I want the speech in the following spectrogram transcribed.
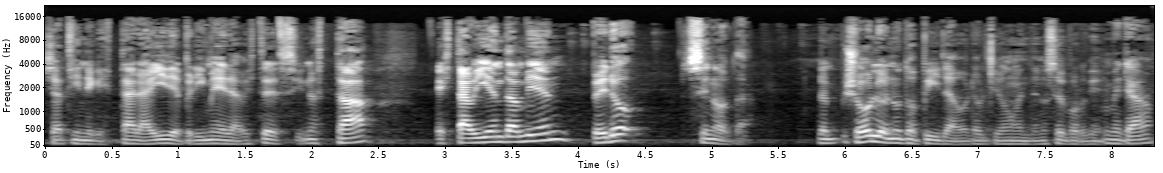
ya tiene que estar ahí de primera, ¿viste? Si no está, está bien también, pero se nota. Yo lo noto pila ahora últimamente, no sé por qué. Mirá.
